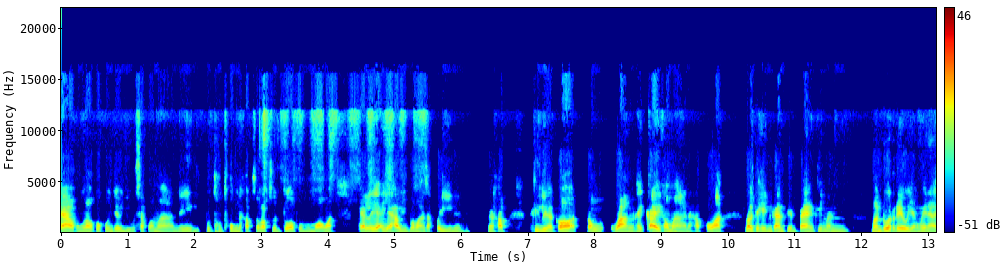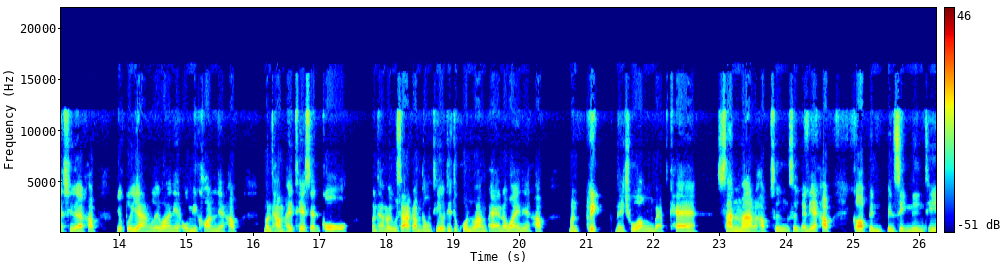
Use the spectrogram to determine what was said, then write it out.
ยาวของเราก็ควรจะอยู่สักประมาณนี่พูดตรงๆนะครับสำหรับส่วนตัวผมมองว่าแผนระยะยาวอยู่ประมาณสักปีหนึ่งนะครับ ที่เหลือก็ต้องวางให้ใกล้เข้ามานะครับ เพราะว่า เราจะเห็นการเปลี่ยนแปลงที่มันมันรวดเร็วอย่างไม่น่าเชื่อครับ ยกตัวอย่างเลยว่าเนี่ยโอมิครอนเนี่ยครับมันทำให้ Test and Go มันทำให้อุตสาหกรรมท่องเที่ยวที่ทุกคนวางแผนเอาไว้เนี่ยครับมันพลิกในช่วงแบบแค่สั้นมากครับ ซึ่งซึ่งอันนี้ครับก็เป็นเป็นสิ่งหนึ่งที่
